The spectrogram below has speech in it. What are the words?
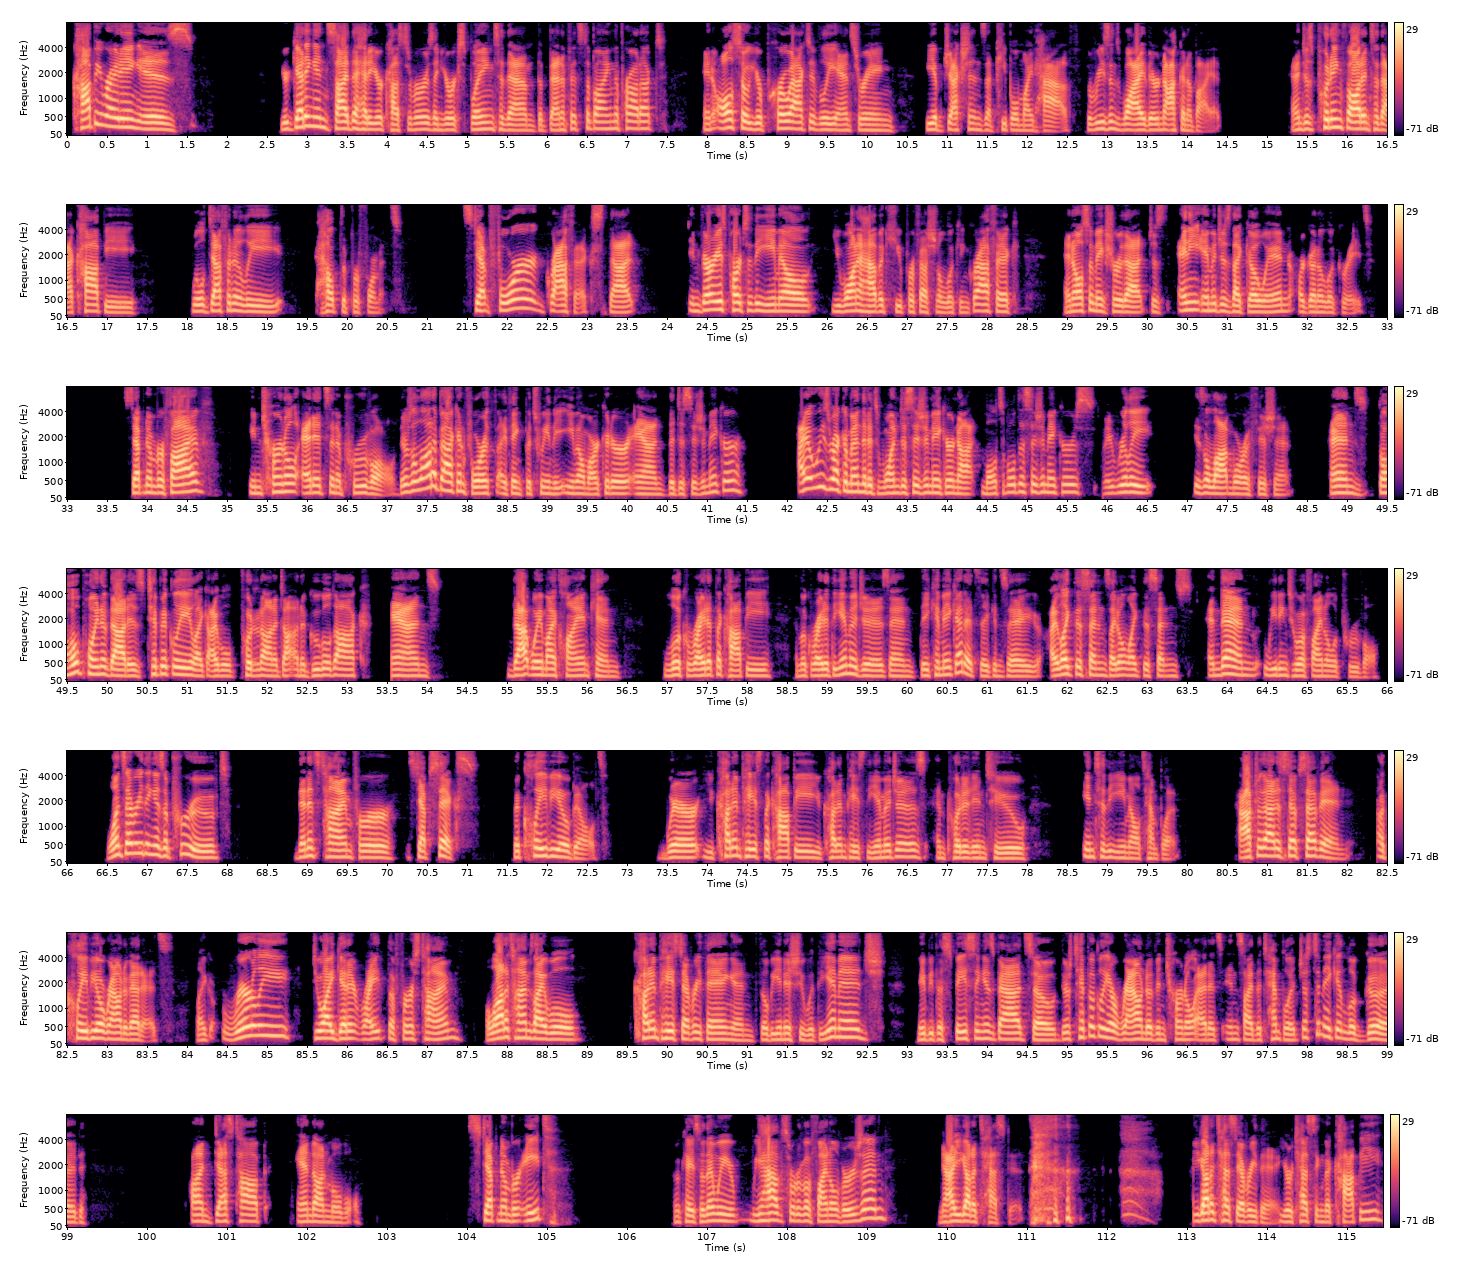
Copywriting is you're getting inside the head of your customers and you're explaining to them the benefits to buying the product. And also, you're proactively answering the objections that people might have, the reasons why they're not going to buy it. And just putting thought into that copy will definitely help the performance. Step four, graphics that in various parts of the email, you want to have a cute professional looking graphic and also make sure that just any images that go in are going to look great. Step number five, internal edits and approval. There's a lot of back and forth, I think, between the email marketer and the decision maker. I always recommend that it's one decision maker, not multiple decision makers. It really is a lot more efficient. And the whole point of that is typically like I will put it on a on a Google Doc and that way my client can look right at the copy and look right at the images and they can make edits. They can say, I like this sentence, I don't like this sentence, and then leading to a final approval. Once everything is approved, then it's time for step six, the Klaviyo build, where you cut and paste the copy, you cut and paste the images, and put it into into the email template. After that is step seven, a Klaviyo round of edits. Like, rarely do I get it right the first time. A lot of times I will cut and paste everything, and there'll be an issue with the image. Maybe the spacing is bad. So, there's typically a round of internal edits inside the template just to make it look good on desktop and on mobile. Step number eight Okay, so then we we have sort of a final version. Now you got to test it. you got to test everything. You're testing the copy,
